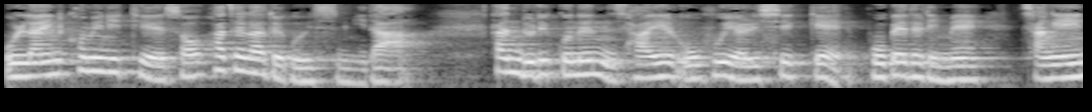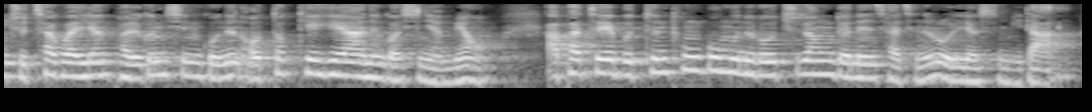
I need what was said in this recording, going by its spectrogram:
온라인 커뮤니티에서 화제가 되고 있습니다. 한 누리꾼은 4일 오후 10시께 보배드림에 장애인 주차 관련 벌금 신고는 어떻게 해야 하는 것이냐며 아파트에 붙은 통보문으로 추정되는 사진을 올렸습니다.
